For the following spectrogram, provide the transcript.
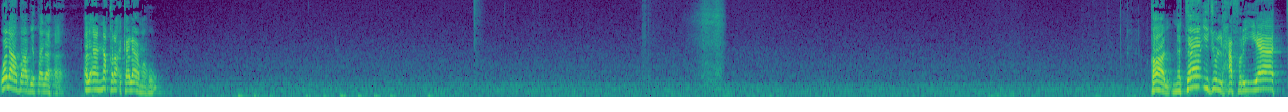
ولا ضابط لها. الآن نقرأ كلامه. قال نتائج الحفريات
